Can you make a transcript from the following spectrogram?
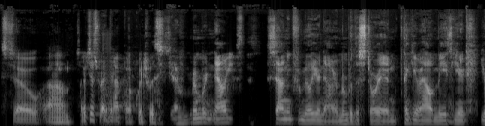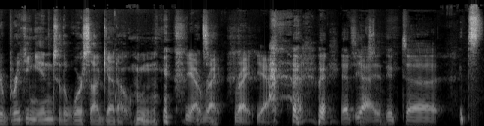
So, um, so I just read that book, which was. I remember now sounding familiar now. I remember the story and thinking of how amazing you're, you're breaking into the Warsaw Ghetto. Hmm. yeah, right, right, yeah, it's yeah, it, it uh, it's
